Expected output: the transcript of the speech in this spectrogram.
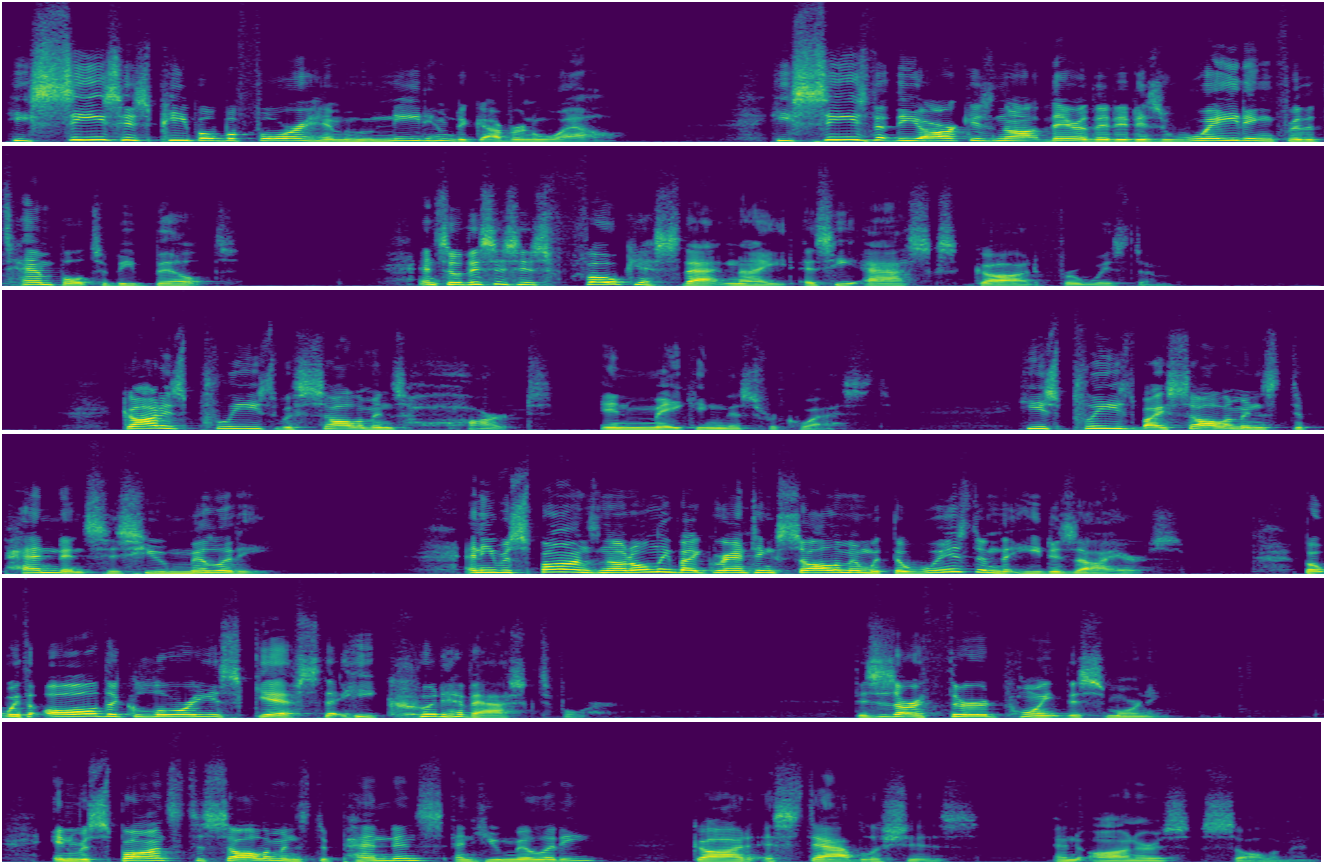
He sees his people before him who need him to govern well. He sees that the ark is not there, that it is waiting for the temple to be built. And so, this is his focus that night as he asks God for wisdom. God is pleased with Solomon's heart in making this request. He's pleased by Solomon's dependence, his humility. And he responds not only by granting Solomon with the wisdom that he desires, but with all the glorious gifts that he could have asked for. This is our third point this morning. In response to Solomon's dependence and humility, God establishes and honors Solomon.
